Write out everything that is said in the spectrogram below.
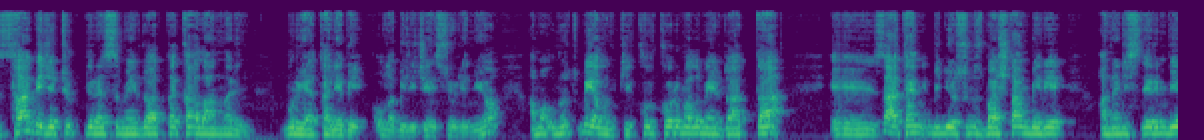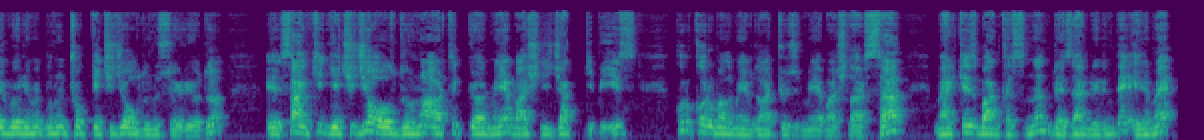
sadece Türk lirası mevduatta kalanların buraya talebi olabileceği söyleniyor. Ama unutmayalım ki kur korumalı mevduatta e, zaten biliyorsunuz baştan beri analistlerin bir bölümü bunun çok geçici olduğunu söylüyordu. E, sanki geçici olduğunu artık görmeye başlayacak gibiyiz. Kur korumalı mevduat çözülmeye başlarsa Merkez Bankası'nın rezervlerinde erime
